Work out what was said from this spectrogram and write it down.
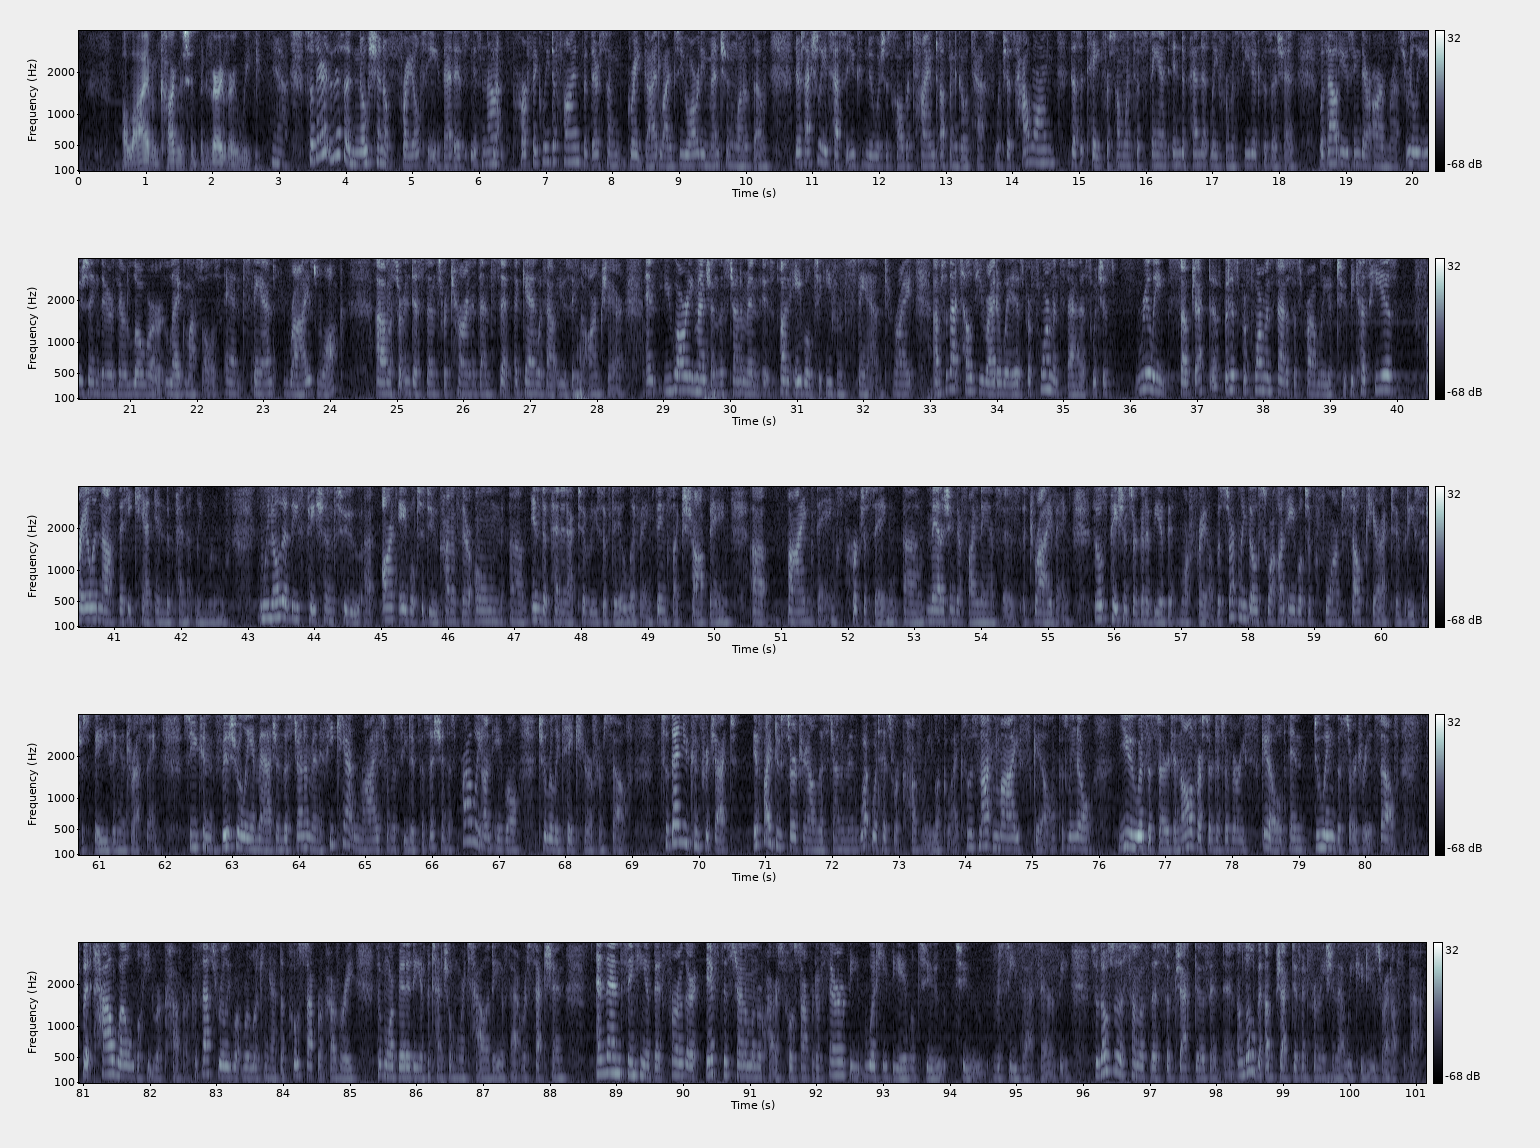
alive and cognizant but very, very weak? Yeah. So there, there's a notion of frailty that is, is not perfectly defined, but there's some great guidelines. You already mentioned one of them. There's actually a test that you can do, which is called a timed up and go test, which is how long does it take for someone to stand independently from a seated position without using their armrests, really using their, their lower leg muscles and stand, rise, walk um, a certain distance, return, and then sit again without using the armchair. And you already mentioned this gentleman is unable to even stand, right? Um, so that tells you right away his performance status, which is really subjective, but his performance status is probably a two because he is frail enough that he can't independently move. We know that these patients who uh, aren't able to do kind of their own um, independent activities of daily living, things like shopping, uh, buying things, purchasing, um, managing their finances, uh, driving, those patients are going to be a bit more frail. But certainly those who are unable to perform self care activities such as bathing and dressing. So you can visually imagine this gentleman, if he can't rise from a seated position, is probably unable to really take care of himself. So then you can project if I do surgery on this gentleman, what would his recovery look like? So it's not my skill, because we know you as a surgeon, all of our surgeons are very skilled in doing the surgery itself. But how well will he recover? Because that's really what we're looking at the post op recovery, the morbidity and potential mortality of that resection. And then thinking a bit further, if this gentleman requires postoperative therapy, would he be able to to receive that therapy? So those are some of the subjective and, and a little bit objective information that we could use right off the bat.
